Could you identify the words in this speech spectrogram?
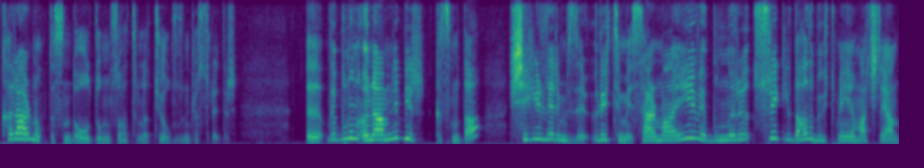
karar noktasında olduğumuzu hatırlatıyor uzunca süredir. Ee, ve bunun önemli bir kısmı da şehirlerimizi, üretimi, sermayeyi ve bunları sürekli daha da büyütmeye amaçlayan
